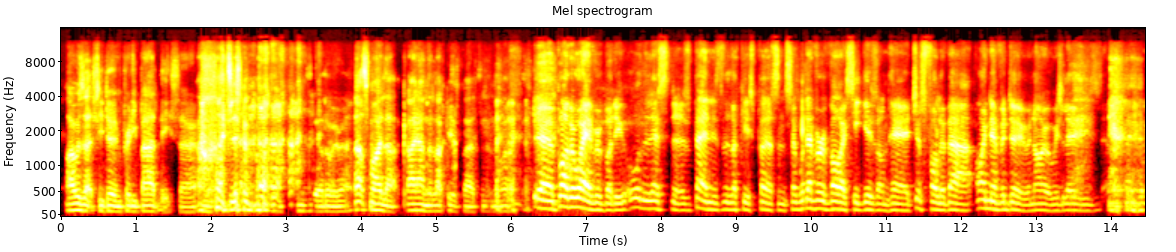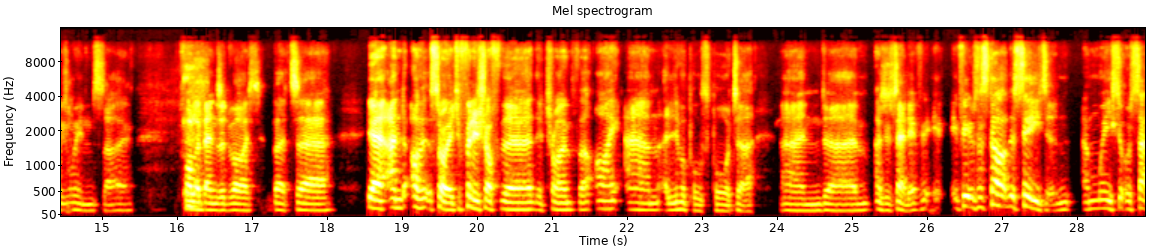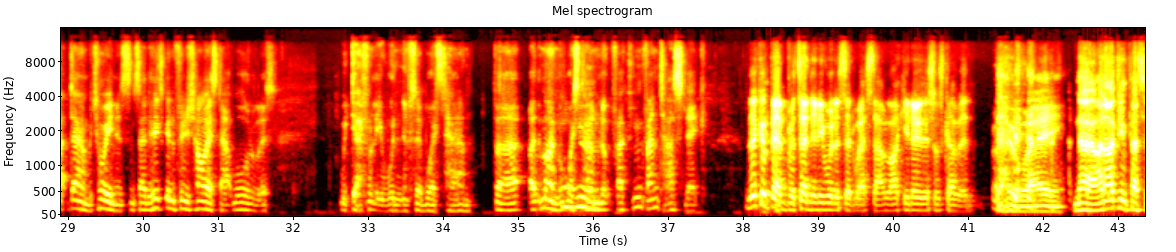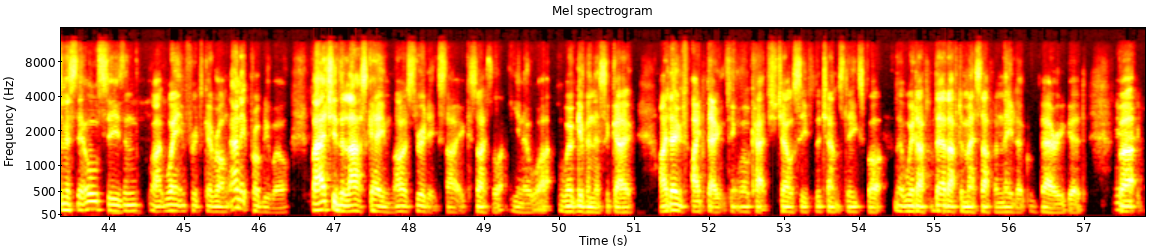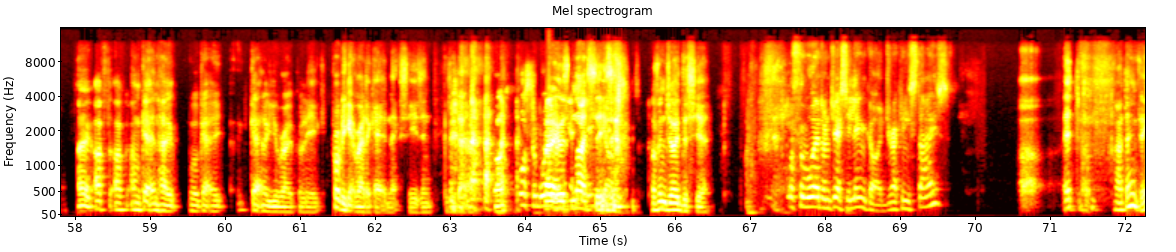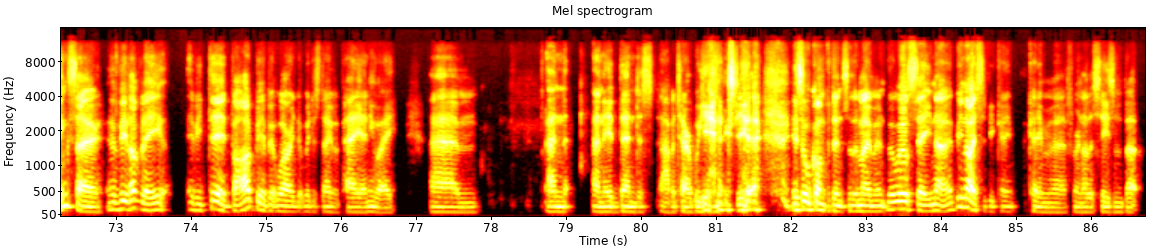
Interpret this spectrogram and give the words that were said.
I was actually doing pretty badly, so I didn't. the other way around. That's my luck. I am the luckiest person in the world. yeah. By the way, everybody, all the listeners, Ben is the luckiest person. So whatever advice he gives on here, just follow that. I never do, and I always lose. I always win. So follow Ben's advice. But uh, yeah, and uh, sorry to finish off the the triumph. I am a Liverpool supporter, and um, as you said, if if it was the start of the season and we sort of sat down between us and said who's going to finish highest out of all of us, we definitely wouldn't have said West Ham. But at the moment, West Ham look fucking fantastic. Look at Ben pretending he would have said West Ham like he knew this was coming. No way. No, and I've been pessimistic all season, like waiting for it to go wrong, and it probably will. But actually, the last game, I was really excited because I thought, you know what, we're giving this a go. I don't, I don't think we'll catch Chelsea for the Champions League spot. That we'd have, they'd have to mess up, and they look very good. Yeah. But I, am getting hope we'll get a, get a Europa League. Probably get relegated next season because we don't have. What's the word? it was a nice season. I've enjoyed this year. What's the word on Jesse Lingard? Do you reckon he stays? Uh, it, I don't think so. It would be lovely if he did, but I'd be a bit worried that we'd just overpay anyway, um, and and he'd then just have a terrible year next year. It's all confidence at the moment, but we'll see. No, it'd be nice if he came came uh, for another season, but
